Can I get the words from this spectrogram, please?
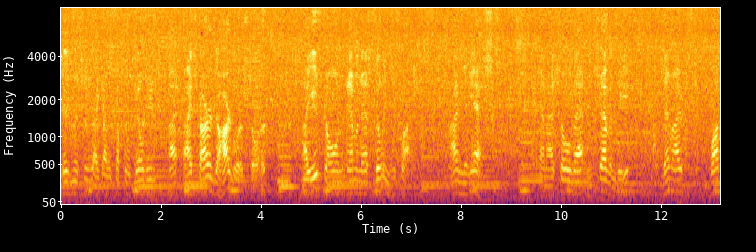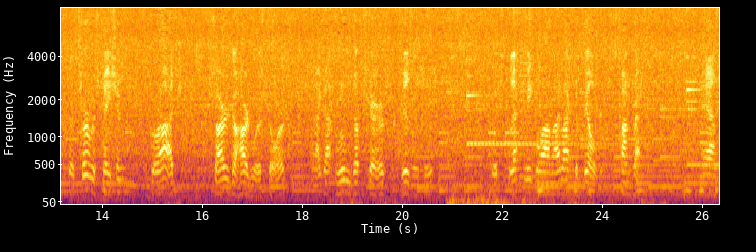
businesses. I got a couple of buildings. I, I started the hardware store. I used to own M&S Building Supply. I'm the S. And I sold that in 70. Then I bought the service station garage, started the hardware store, and I got rooms upstairs, businesses, which let me go out. I like to build, contractor. And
